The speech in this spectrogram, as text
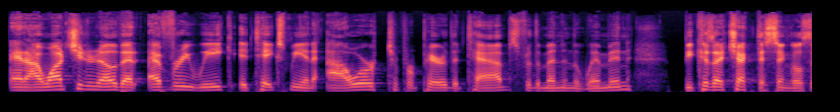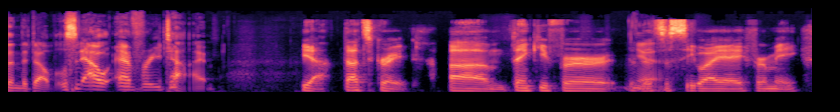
And I want you to know that every week it takes me an hour to prepare the tabs for the men and the women because I check the singles and the doubles now every time. Yeah, that's great. Um, thank you for yeah. that's a CYA for me.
